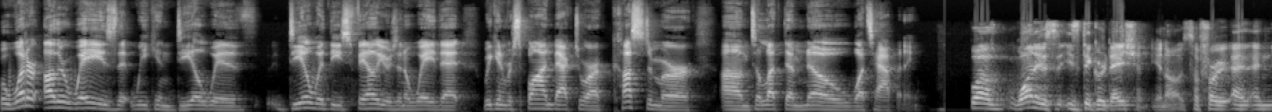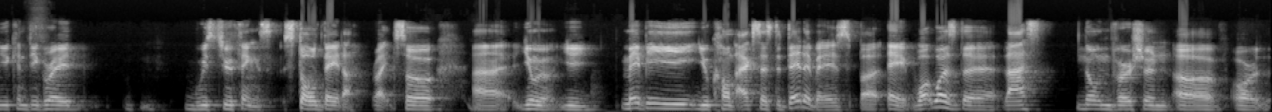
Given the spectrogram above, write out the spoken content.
But what are other ways that we can deal with deal with these failures in a way that we can respond back to our customer um, to let them know what's happening? Well, one is is degradation. You know, so for and, and you can degrade with two things stored data right so uh, you you maybe you can't access the database but hey what was the last known version of or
